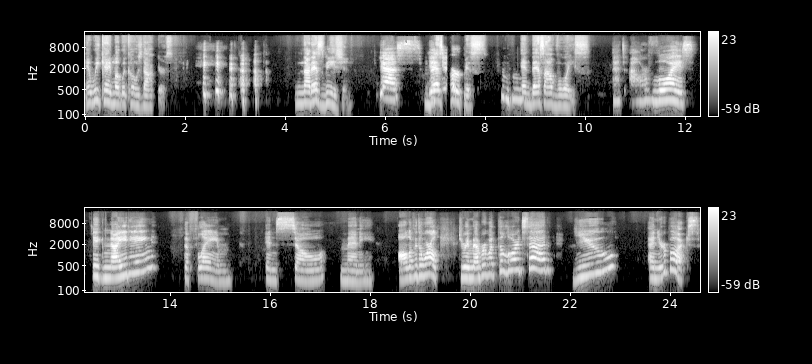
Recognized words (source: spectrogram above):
And we came up with Coach Doctors. now that's vision. Yes. That's yes. purpose. Mm-hmm. And that's our voice. That's our voice igniting the flame in so many all over the world. Do you remember what the Lord said? You and your books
